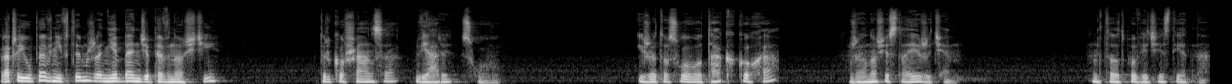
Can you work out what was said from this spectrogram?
Raczej upewni w tym, że nie będzie pewności, tylko szansa wiary słowu. I że to słowo tak kocha, że ono się staje życiem. No to odpowiedź jest jedna.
